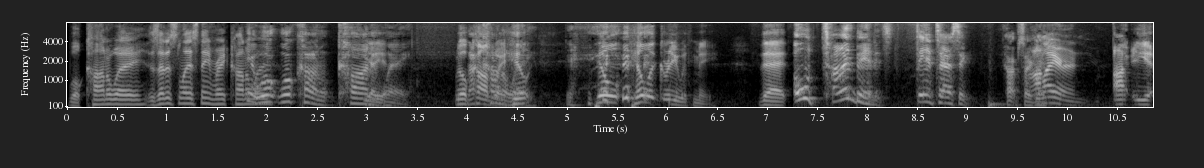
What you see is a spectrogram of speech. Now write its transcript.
Will Conaway is that his last name right Conaway Yeah, Will, Will Con- Conway. Will not Conway Conaway. he'll he'll he'll agree with me that Oh, Time Bandits. Fantastic. Oh, sorry. go ahead. Iron. Uh, yeah,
